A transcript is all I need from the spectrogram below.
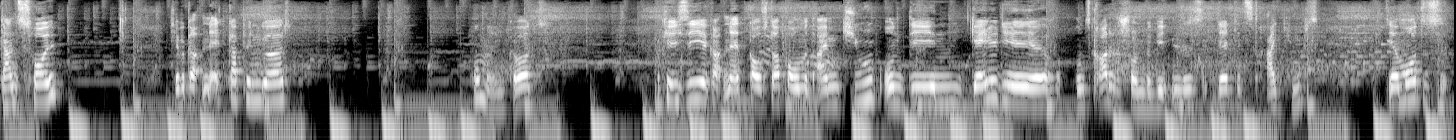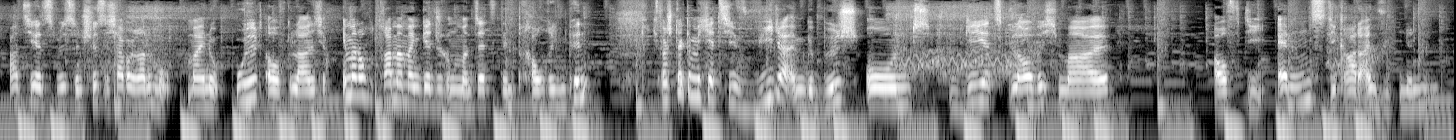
Ganz toll. Ich habe gerade einen Edgar-Pin gehört. Oh mein Gott. Okay, ich sehe gerade einen Edgar auf Star mit einem Cube und den Gale, der uns gerade schon begegnet ist, der hat jetzt drei Cubes. Der Mortis hat jetzt ein bisschen Schiss. Ich habe gerade meine Ult aufgeladen. Ich habe immer noch dreimal mein Gadget und man setzt den traurigen Pin. Ich verstecke mich jetzt hier wieder im Gebüsch und gehe jetzt, glaube ich, mal auf die Ems, die gerade einen wütenden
